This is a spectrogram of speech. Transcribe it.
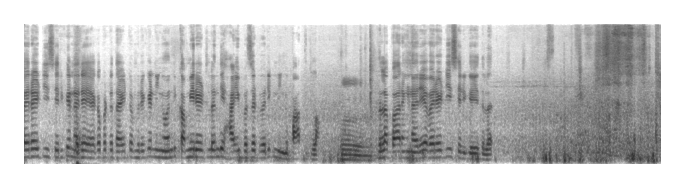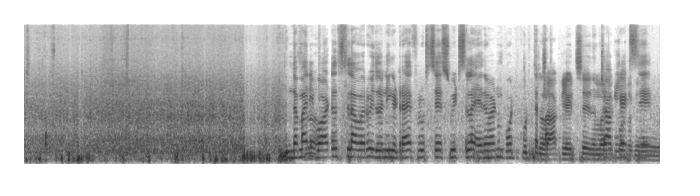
வெரைட்டிஸ் இருக்குது நிறைய ஏகப்பட்ட ஐட்டம் இருக்குது நீங்கள் வந்து கம்மி ரேட்லேருந்து ஹை பட்ஜெட் வரைக்கும் நீங்கள் பார்த்துக்கலாம் இதெல்லாம் பாருங்கள் நிறைய வெரைட்டிஸ் இருக்குது இதில். இந்த மாதிரி பாட்டில்ஸ்லாம் வரும். இதில் நீங்கள் ட்ரை ஃப்ரூட்ஸ் ஸ்வீட்ஸ் எல்லாம் எது வேணும் போட்டு கொடுத்துடலாம். சாக்லேட்ஸ் இது மாதிரி.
